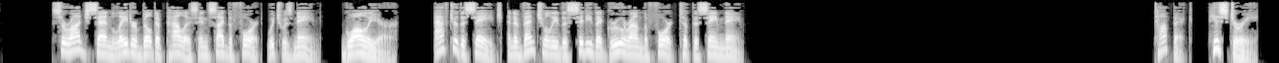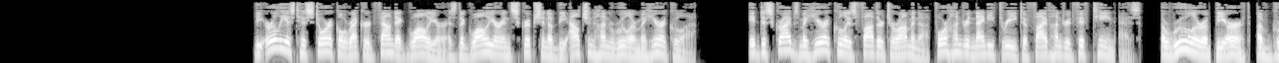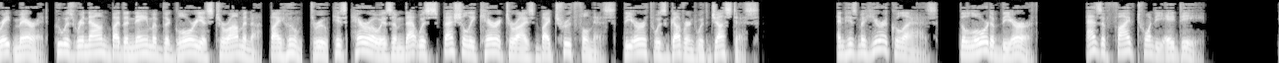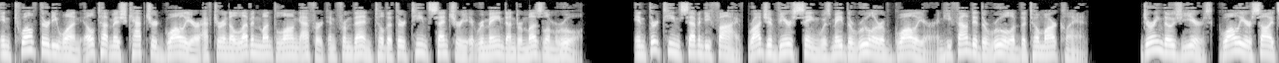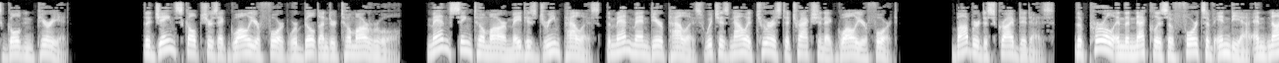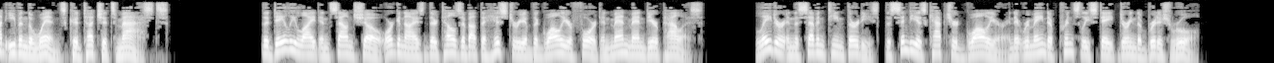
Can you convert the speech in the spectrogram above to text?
Suraj Sen later built a palace inside the fort, which was named Gwalior after the sage, and eventually the city that grew around the fort took the same name. History The earliest historical record found at Gwalior is the Gwalior inscription of the Alchon ruler Mihirakula. It describes Mihirakula's father Toramana 493 as a ruler of the earth, of great merit, who was renowned by the name of the glorious Toramana, by whom, through his heroism that was specially characterized by truthfulness, the earth was governed with justice." and his Mihirakula as the Lord of the Earth, as of 520 AD. In 1231 Iltutmish captured Gwalior after an 11-month-long effort and from then till the 13th century it remained under Muslim rule. In 1375, Raja Veer Singh was made the ruler of Gwalior and he founded the rule of the Tomar clan. During those years, Gwalior saw its golden period. The Jain sculptures at Gwalior fort were built under Tomar rule. Man Singh Tomar made his dream palace, the Man Mandir Palace which is now a tourist attraction at Gwalior fort. Babur described it as, "...the pearl in the necklace of forts of India and not even the winds could touch its masts." The Daily Light and Sound show organized there tells about the history of the Gwalior fort and Man Mandir Palace. Later in the 1730s, the Scindias captured Gwalior and it remained a princely state during the British rule.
